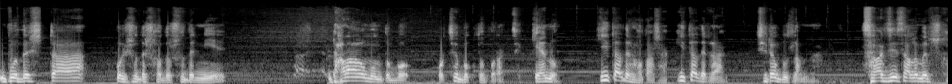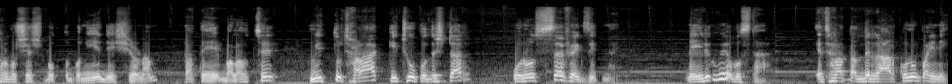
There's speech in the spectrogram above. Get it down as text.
উপদেষ্টা পরিষদের সদস্যদের নিয়ে ঢালাও মন্তব্য করছে, বক্তব্য রাখছে। কেন? কি তাদের হতাশা? কি তাদের রাগ? সেটাও বুঝলাম না। সার্জিস আলমের সর্বশেষ বক্তব্য নিয়ে যে শিরোনাম, তাতে বলা হচ্ছে, মৃত্যু ছাড়া কিছু উপদেষ্টার কোনো সেফ এক্সিট নাই। না এইরকমই অবস্থা। এছাড়া তাদের আর কোনো উপায় নেই।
